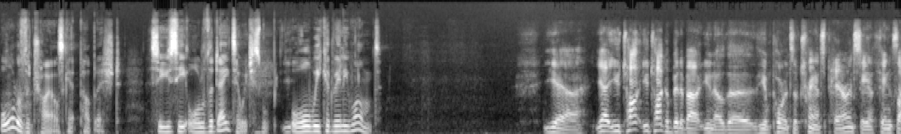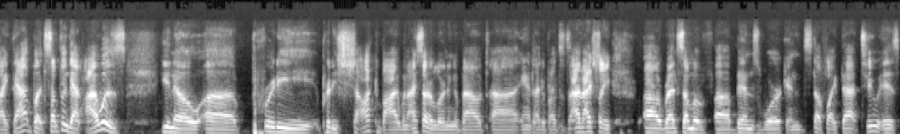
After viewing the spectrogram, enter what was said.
all of the mm-hmm. trials get published. So you see all of the data, which is all we could really want. Yeah, yeah. You talk you talk a bit about you know the the importance of transparency and things like that, but something that I was, you know, uh, pretty pretty shocked by when I started learning about uh, antidepressants. I've actually uh, read some of uh, Ben's work and stuff like that too. Is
